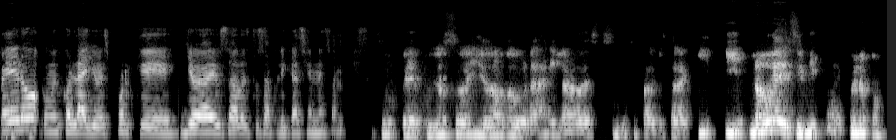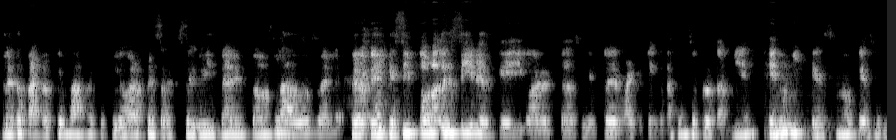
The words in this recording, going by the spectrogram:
pero como dijo Layo, es porque yo he usado estas aplicaciones antes. Súper, pues yo soy Eduardo Durán y la verdad es que es un gusto para mí estar aquí. Y no voy a decir mi currículo completo para no quemarme, porque luego van a pensar que soy Grindr en lados, ¿vale? Pero que, que sí puedo decir es que igual ahorita soy director de marketing en una agencia, pero también en Uniques, ¿no? Que es un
